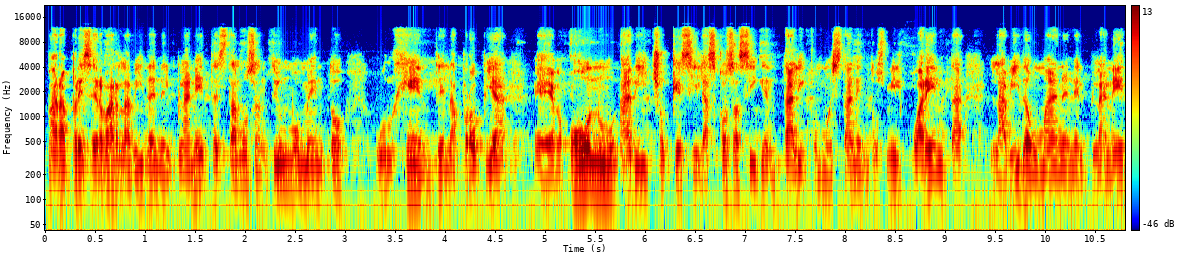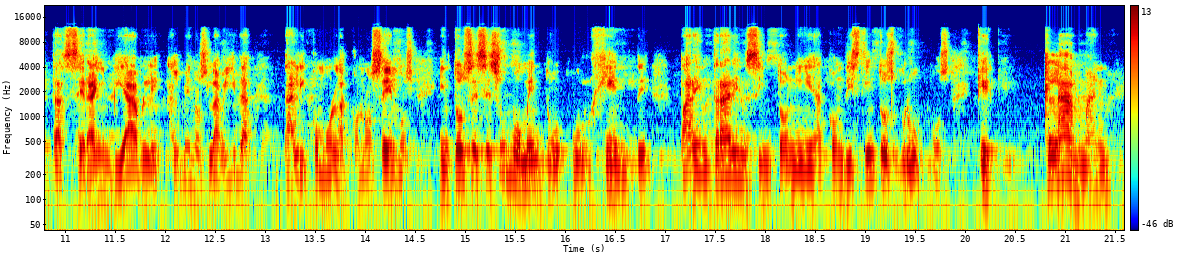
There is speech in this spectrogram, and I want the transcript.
para preservar la vida en el planeta. Estamos ante un momento urgente. La propia eh, ONU ha dicho que si las cosas siguen tal y como están en 2040, la vida humana en el planeta será inviable, al menos la vida tal y como la conocemos. Entonces es un momento urgente para entrar en sintonía con distintos grupos que claman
